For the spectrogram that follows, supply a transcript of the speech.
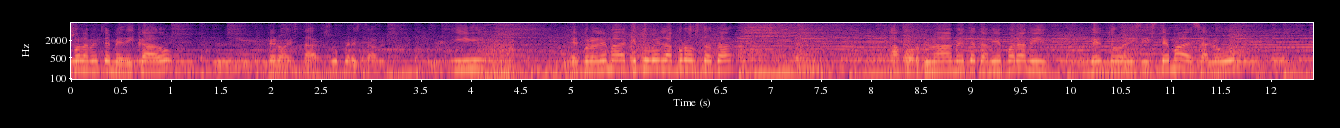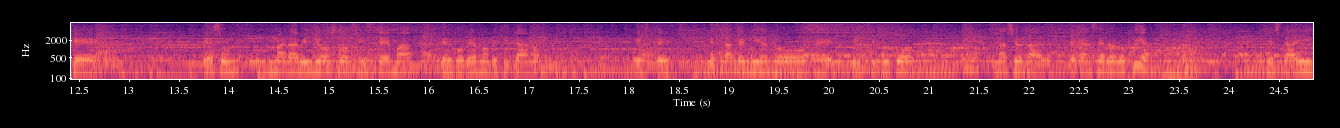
solamente medicado, pero está súper estable. Y el problema que tuve en la próstata, afortunadamente también para mí, dentro del sistema de salud, que, es un maravilloso sistema del gobierno mexicano, este, me está atendiendo el Instituto Nacional de Cancerología que está ahí,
